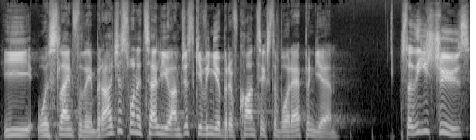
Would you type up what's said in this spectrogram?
he was slain for them. But I just want to tell you, I'm just giving you a bit of context of what happened here. So these Jews,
